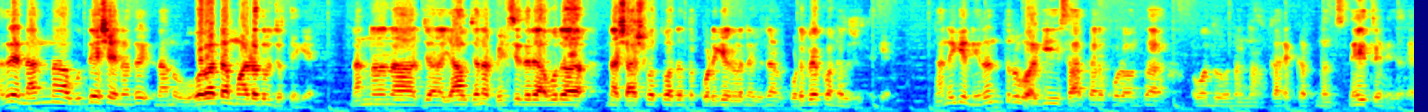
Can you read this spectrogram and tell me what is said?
ಆದ್ರೆ ನನ್ನ ಉದ್ದೇಶ ಏನಂದ್ರೆ, ನಾನು ಹೋರಾಟ ಮಾಡೋದ್ರ ಜೊತೆಗೆ ನನ್ನ ಜ ಯಾವ ಜನ ಬೆಳೆಸಿದರೆ ಅವರ ನಾ ಶಾಶ್ವತವಾದಂಥ ಕೊಡುಗೆಗಳನ್ನು ಇದನ್ನ ಕೊಡಬೇಕು ಅನ್ನೋದ್ರ ಜೊತೆಗೆ ನನಗೆ ನಿರಂತರವಾಗಿ ಸಹಕಾರ ಕೊಡುವಂತ ಒಂದು ನನ್ನ ಕಾರ್ಯಕರ್ತ ನನ್ನ ಸ್ನೇಹಿತರೇನಿದ್ದಾರೆ.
